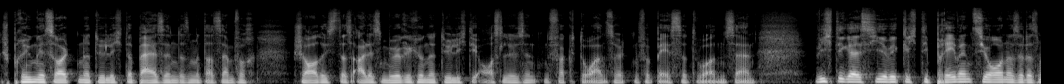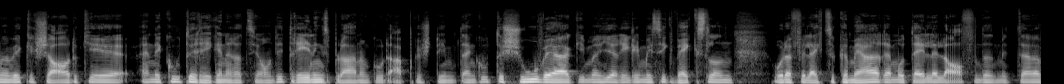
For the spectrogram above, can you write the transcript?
Sprünge sollten natürlich dabei sein, dass man das einfach schaut, ist das alles möglich und natürlich die auslösenden Faktoren sollten verbessert worden sein. Wichtiger ist hier wirklich die Prävention, also dass man wirklich schaut, okay, eine gute Regeneration, die Trainingsplanung gut abgestimmt, ein gutes Schuhwerk, immer hier regelmäßig wechseln oder vielleicht sogar mehrere Modelle laufen, damit, äh,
